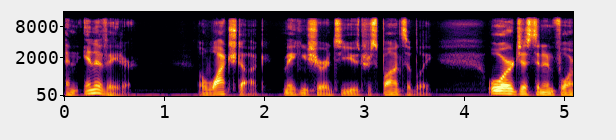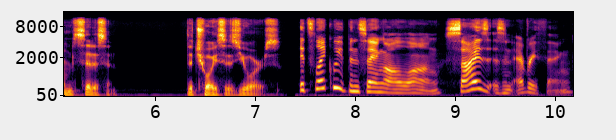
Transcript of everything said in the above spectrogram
an innovator, a watchdog, making sure it's used responsibly, or just an informed citizen? The choice is yours. It's like we've been saying all along, size isn't everything.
